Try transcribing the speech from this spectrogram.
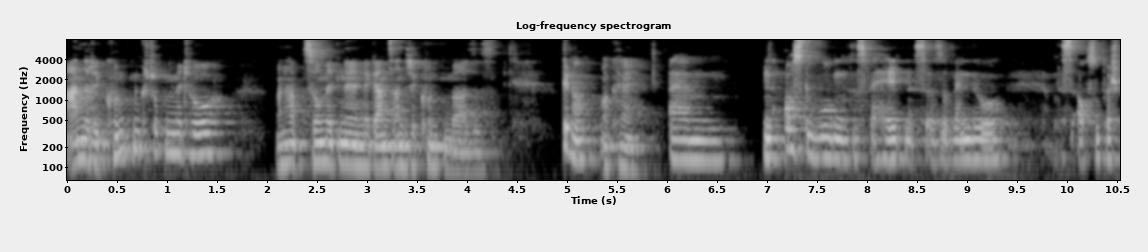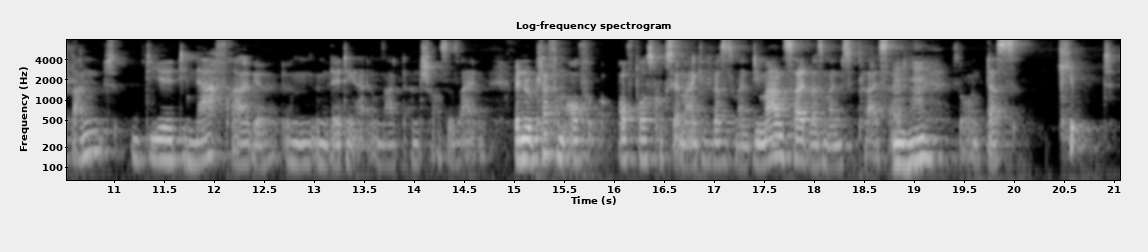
andere Kundengruppen mit hoch und habt somit eine, eine ganz andere Kundenbasis. Genau. Okay. ähm, ein ausgewogeneres Verhältnis. Also wenn du, das ist auch super spannend, dir die Nachfrage im, im Dating-Markt anschaust. Also ein, wenn du eine Plattform auf, aufbaust, guckst du ja immer eigentlich, was ist meine Demand-Side, was ist meine Supply-Side. Mhm. So, und das kippt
